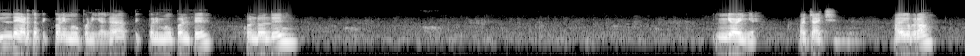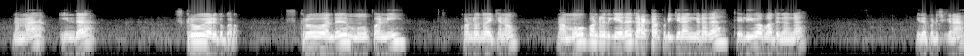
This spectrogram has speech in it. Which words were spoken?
இந்த இடத்த பிக் பண்ணி மூவ் பண்ணிக்கோங்க. பிக் பண்ணி மூவ் பண்ணிட்டு கொண்டு வந்து இங்கே வைங்க. வச்சாச்சு. அதுக்கப்புறம் நம்ம இந்த ஸ்க்ரூ எடுக்க போகிறோம் ஸ்க்ரூ வந்து மூவ் பண்ணி கொண்டு வந்து வைக்கணும். நான் மூவ் பண்ணுறதுக்கு எதை கரெக்டாக பிடிக்கிறேங்கிறத தெளிவாக பார்த்துக்கோங்க. இதை பிடிச்சிக்கிறேன்.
